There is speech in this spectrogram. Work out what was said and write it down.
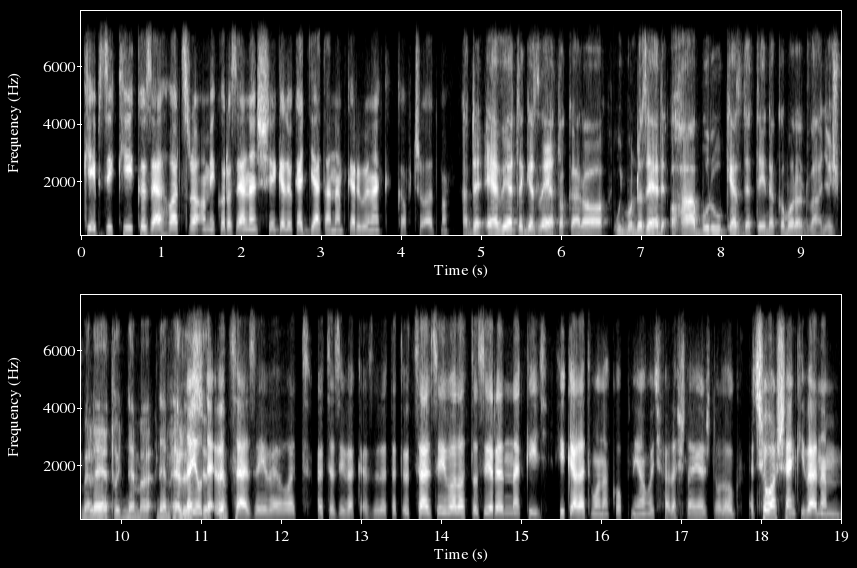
képzik ki közelharcra, amikor az ellenséggel ők egyáltalán nem kerülnek kapcsolatba? Hát de elvéletileg ez lehet akár a, úgymond az er, a háború kezdetének a maradványa is, mert lehet, hogy nem, nem először... Na jó, de 500 nem... éve volt, 500 éve kezdődött, tehát 500 év alatt azért ennek így ki kellett volna kopnia, hogy felesleges dolog. Hát soha senkivel nem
